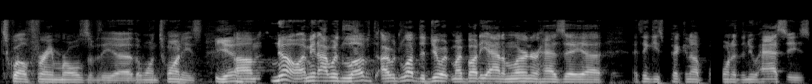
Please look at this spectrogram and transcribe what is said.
twelve frame rolls of the uh, the one twenties. Yeah. Um, no, I mean I would love I would love to do it. My buddy Adam Lerner has a. Uh, I think he's picking up one of the new Hassies.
